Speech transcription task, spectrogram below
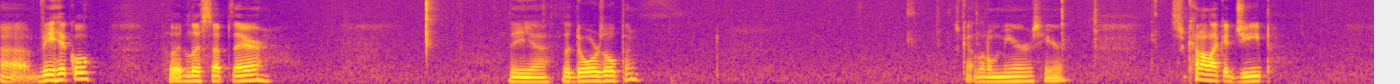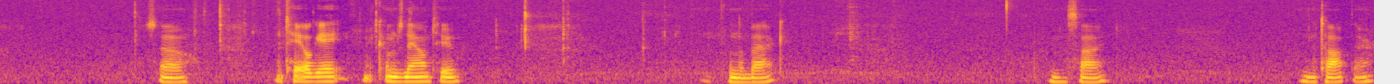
uh, vehicle. Hood lifts up there. The uh, the doors open got little mirrors here. It's kind of like a Jeep. So the tailgate it comes down to from the back, from the side, from the top there.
